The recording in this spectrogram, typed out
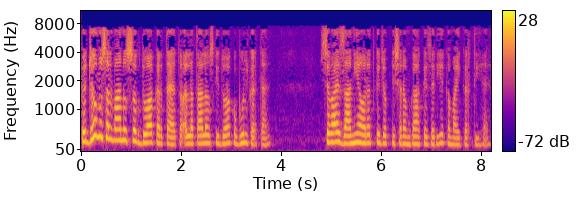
پھر جو مسلمان اس وقت دعا کرتا ہے تو اللہ تعالیٰ اس کی دعا کو کرتا ہے، سوائے زانیہ عورت کے جو اپنی شرم گاہ کے ذریعے کمائی کرتی ہے۔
